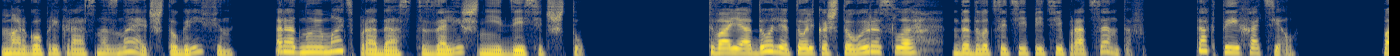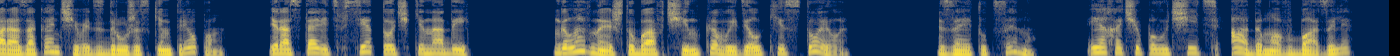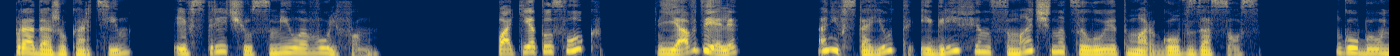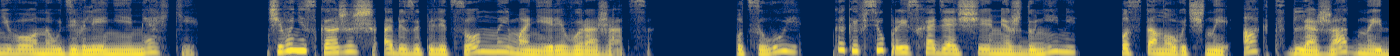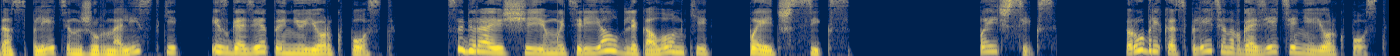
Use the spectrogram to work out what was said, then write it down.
Марго прекрасно знает, что Гриффин родную мать продаст за лишние десять штук. Твоя доля только что выросла до 25%, как ты и хотел. Пора заканчивать с дружеским трёпом и расставить все точки над «и». Главное, чтобы овчинка выделки стоила. За эту цену я хочу получить Адама в Базеле, продажу картин и встречу с Мила Вульфом. «Пакет услуг? Я в деле!» Они встают, и Гриффин смачно целует Марго в засос. Губы у него, на удивление, мягкие. Чего не скажешь о безапелляционной манере выражаться. Поцелуй, как и все происходящее между ними, постановочный акт для жадной до сплетен журналистки из газеты «Нью-Йорк-Пост», собирающей материал для колонки Page Six. Page Six. Рубрика сплетен в газете «Нью-Йорк-Пост».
